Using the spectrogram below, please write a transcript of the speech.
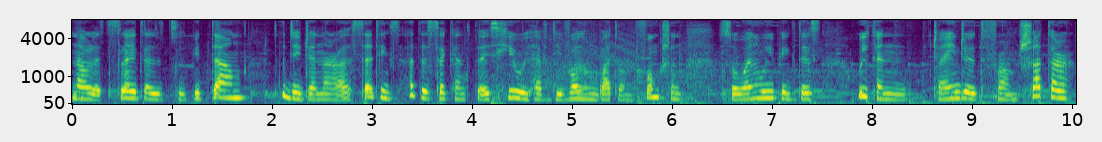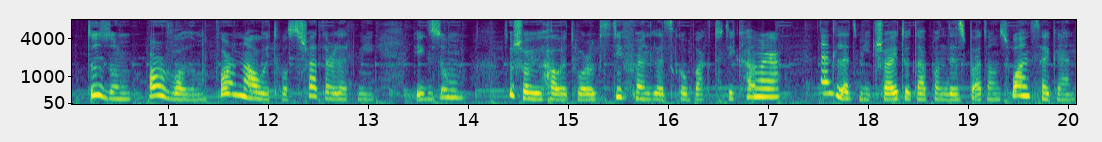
Now let's slide a little bit down to the general settings. At the second place here we have the volume button function, so when we pick this, we can change it from shutter to zoom or volume. For now it was shutter, let me pick zoom. To show you how it works different, let's go back to the camera and let me try to tap on these buttons once again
